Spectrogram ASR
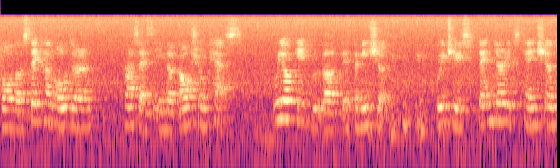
for the second order process in the Gaussian case. We'll give the definition, which is standard extension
